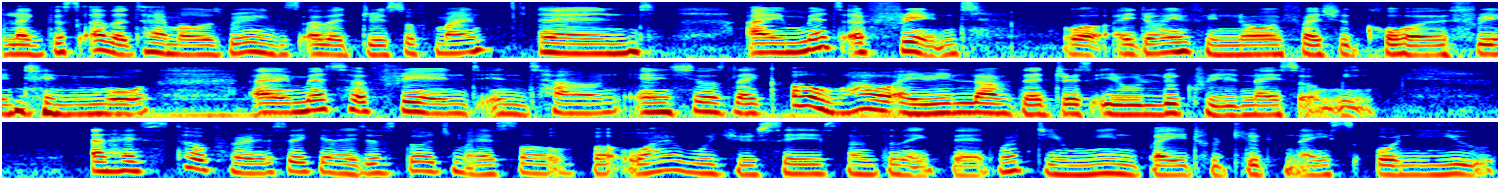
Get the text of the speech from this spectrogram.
Like this other time, I was wearing this other dress of mine, and I met a friend. Well, I don't even know if I should call her a friend anymore. I met her friend in town, and she was like, "Oh wow, I really love that dress. It will look really nice on me." And I stopped for a second. I just thought to myself, but why would you say something like that? What do you mean by it would look nice on you?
